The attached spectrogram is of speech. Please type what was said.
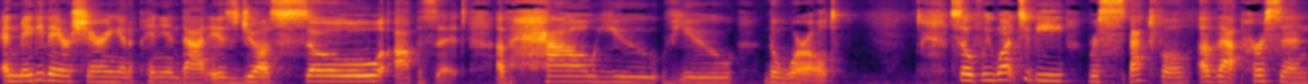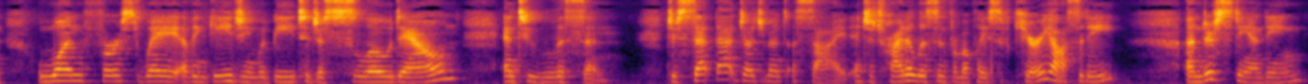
and maybe they are sharing an opinion that is just so opposite of how you view the world. So if we want to be respectful of that person, one first way of engaging would be to just slow down and to listen, to set that judgment aside and to try to listen from a place of curiosity, understanding,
